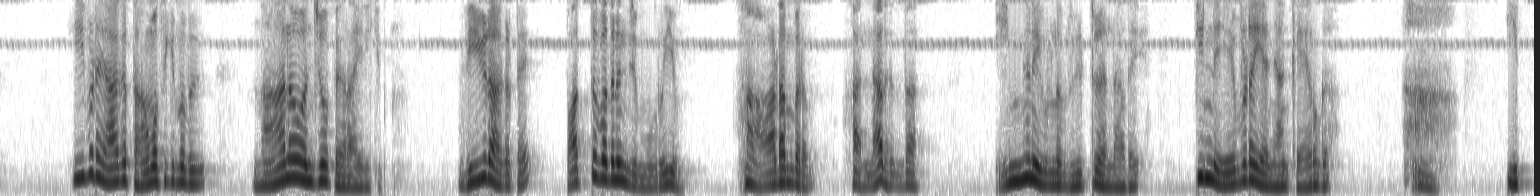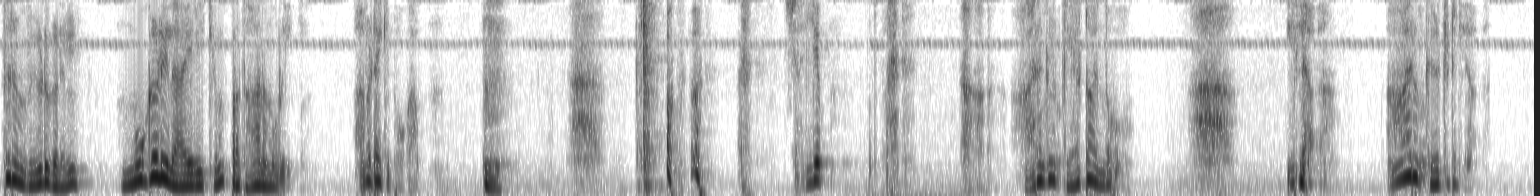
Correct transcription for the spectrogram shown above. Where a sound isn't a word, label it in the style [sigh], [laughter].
ഇവിടെ ആകെ താമസിക്കുന്നത് നാലോ അഞ്ചോ പേരായിരിക്കും. വീടാകട്ടെ പത്ത് പതിനഞ്ച് മുറിയും. ആഡംബരം. അല്ലാതെന്താ? ഇങ്ങനെയുള്ള വീട്ടിലല്ലാതെ പിന്നെ എവിടെയാ ഞാൻ കയറുക ആ ഇത്തരം വീടുകളിൽ മുകളിലായിരിക്കും പ്രധാന മുറി. അവിടേക്ക് പോകാം. ശല്യം. ആരെങ്കിലും കേട്ടോ എന്തോ? ഇല്ല ആരും കേട്ടിട്ടില്ല.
